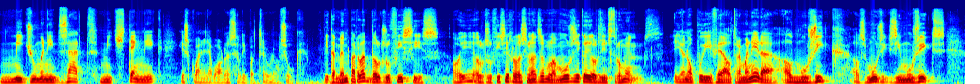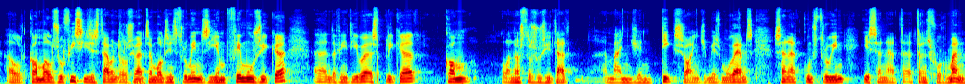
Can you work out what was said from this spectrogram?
mig humanitzat, mig tècnic, és quan llavors se li pot treure el suc. I també hem parlat dels oficis, oi? Els oficis relacionats amb la música i els instruments. Jo no ho podia fer d'altra manera. El músic, els músics i músics, el, com els oficis estaven relacionats amb els instruments i amb fer música, en definitiva, explica com la nostra societat amb anys antics o anys més moderns, s'ha anat construint i s'ha anat eh, transformant.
